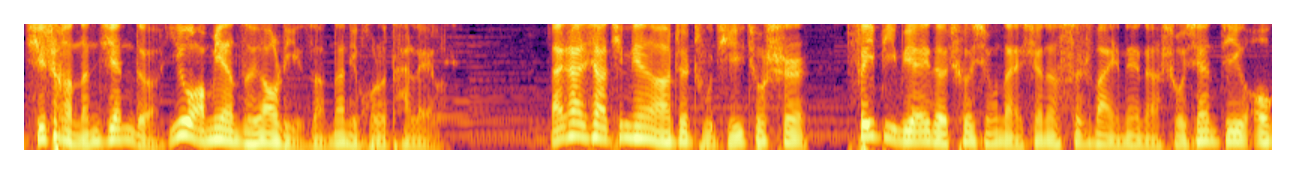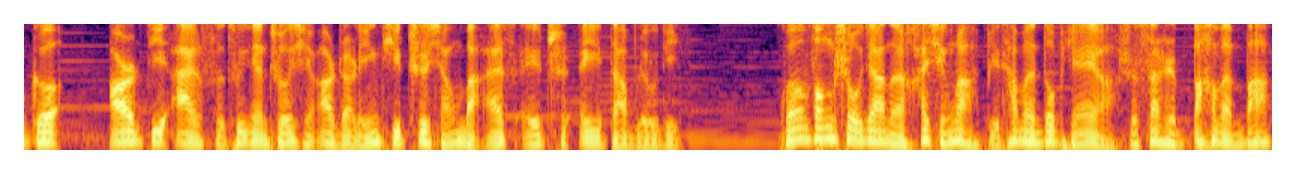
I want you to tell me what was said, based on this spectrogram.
其实很难兼得，又要面子要里子，那你活得太累了。来看一下今天啊，这主题就是非 BBA 的车型有哪些呢？四十万以内的，首先第一个讴歌 RDX 推荐车型，2.0T 智享版 SHAWD。官方售价呢还行了，比他们都便宜啊，是三十八万八。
